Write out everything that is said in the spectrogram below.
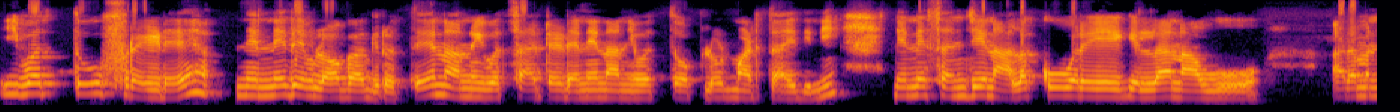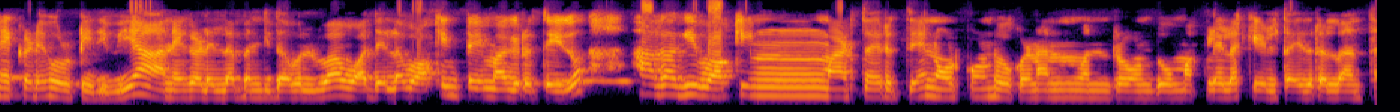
ಇವತ್ತು ಫ್ರೈಡೆ ನಿನ್ನೆದೇ ವ್ಲಾಗ್ ಆಗಿರುತ್ತೆ. ನಾನು ಇವತ್ತು ಸ್ಯಾಟರ್ಡೇನೆ ನಾನು ಇವತ್ತು ಅಪ್ಲೋಡ್ ಮಾಡ್ತಾ ಇದ್ದೀನಿ. ನಿನ್ನೆ ಸಂಜೆ ನಾಲ್ಕೂವರೆಗೆಲ್ಲ ನಾವು ಅರಮನೆ ಕಡೆ ಹೊರಟಿದೀವಿ ಆನೆಗಳೆಲ್ಲ ಬಂದಿದಾವಲ್ವಾ? ಅದೆಲ್ಲ ವಾಕಿಂಗ್ ಟೈಮ್ ಆಗಿರುತ್ತೆ ಇದು. ಹಾಗಾಗಿ ವಾಕಿಂಗ್ ಮಾಡ್ತಾ ಇರುತ್ತೆ. ನೋಡ್ಕೊಂಡು ಹೋಗೋಣ. ಒಂದ್ ರೌಂಡ್ ಮಕ್ಳೆಲ್ಲ ಕೇಳ್ತಾ ಇದ್ರಲ್ಲ ಅಂತ.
